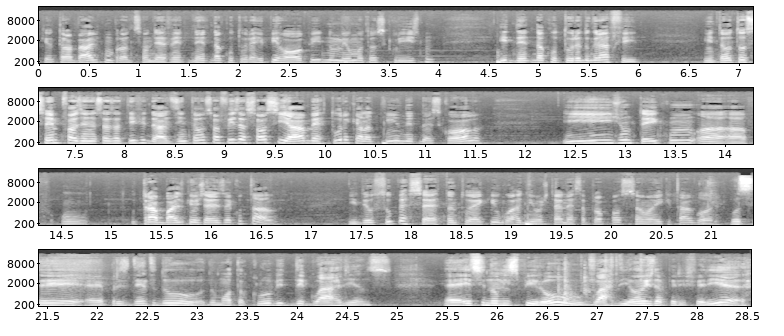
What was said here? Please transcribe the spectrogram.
porque eu trabalho com produção de evento dentro da cultura hip hop, no meu motociclismo e dentro da cultura do grafite. Então eu estou sempre fazendo essas atividades. Então eu só fiz associar a abertura que ela tinha dentro da escola e juntei com a, a, o, o, trabalho que eu já executava. E deu super certo, tanto é que o Guardiões está nessa proporção aí que está agora. Você é presidente do, do motoclube The Guardians. É, esse nome inspirou o Guardiões da Periferia?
